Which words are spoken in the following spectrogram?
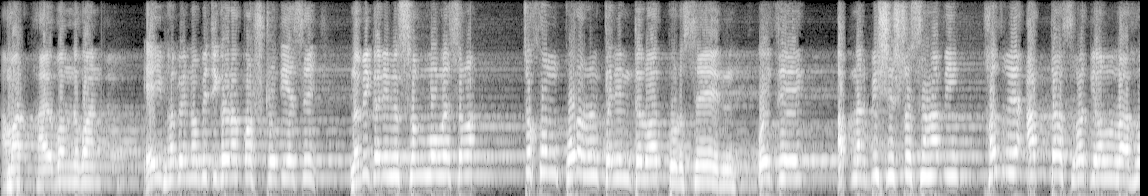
আমার ভাই বন্ধুগণ, এইভাবে নবীজিকে ওরা কষ্ট দিয়েছে। নবী করিম সাল্লাম যখন কোরআনুল কারীম তেলাওয়াত করছেন, ওই যে আপনার বিশিষ্ট সাহাবী হযরত আব্বাস রাদিয়াল্লাহু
